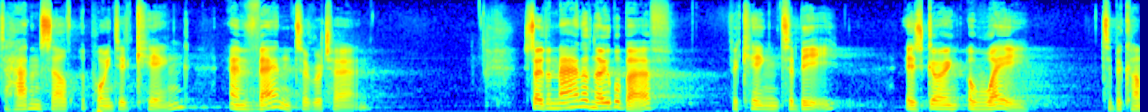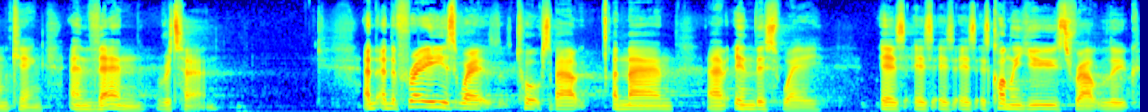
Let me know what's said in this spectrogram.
to have himself appointed king and then to return. So the man of noble birth, the king to be, is going away to become king and then return. And, and the phrase where it talks about a man uh, in this way is, is, is, is, is commonly used throughout Luke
